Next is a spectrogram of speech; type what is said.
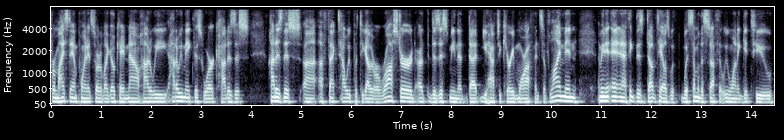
from my standpoint, it's sort of like, okay, now how do we how do we make this work? How does this how does this uh, affect how we put together a roster? Or does this mean that that you have to carry more offensive linemen? I mean, and, and I think this dovetails with with some of the stuff that we want to get to.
